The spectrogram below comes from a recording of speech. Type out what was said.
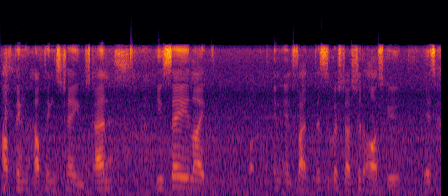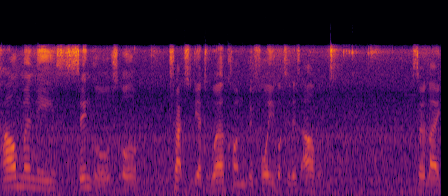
How thing how things changed, and Yes. you say like, in in fact, this is a question I should ask you: is how many singles or tracks did you have to work on before you got to this album? So like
